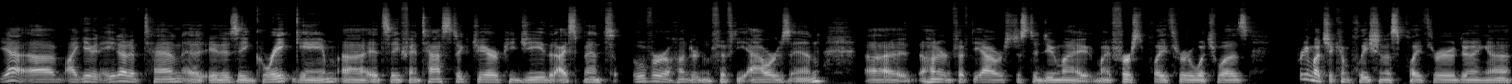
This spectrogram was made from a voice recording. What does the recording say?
Yeah, um, I gave it eight out of ten. Uh, It is a great game. Uh, it's a fantastic JRPG that I spent over 150 hours in. Uh, 150 hours just to do my my first playthrough, which was pretty much a completionist playthrough, doing uh,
